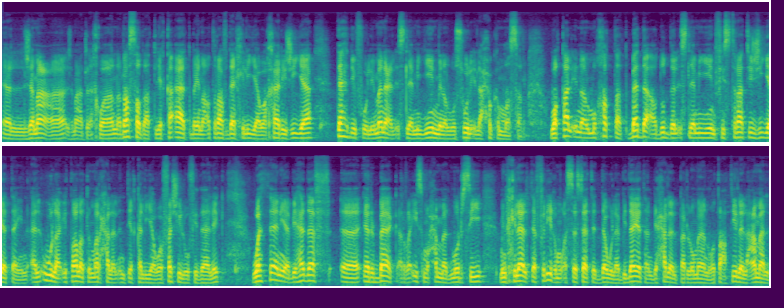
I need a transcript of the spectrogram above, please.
الجماعة جماعة الإخوان رصدت لقاءات بين أطراف داخلية وخارجية تهدف لمنع الإسلاميين من الوصول إلى حكم مصر، وقال إن المخطط بدأ ضد الإسلاميين في استراتيجيتين، الأولى إطالة المرحلة الانتقالية وفشلوا في ذلك، والثانية بهدف آه، إرباك الرئيس محمد مرسي من خلال تفريغ مؤسسات الدولة بداية بحل البرلمان وتعطيل العمل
